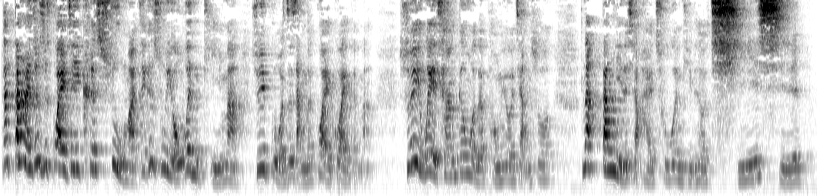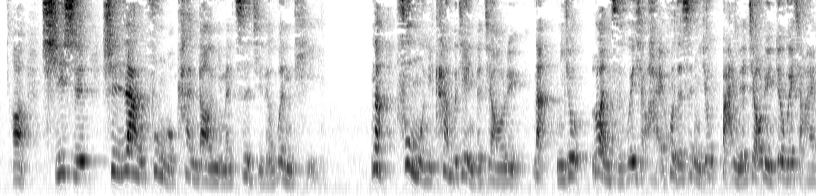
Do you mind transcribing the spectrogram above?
那当然就是怪这一棵树嘛，这棵树有问题嘛，所以果子长得怪怪的嘛。所以我也常跟我的朋友讲说，那当你的小孩出问题的时候，其实啊，其实是让父母看到你们自己的问题。那父母你看不见你的焦虑，那你就乱指挥小孩，或者是你就把你的焦虑丢给小孩，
